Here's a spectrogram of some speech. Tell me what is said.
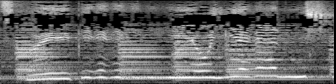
嘴边又咽下。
